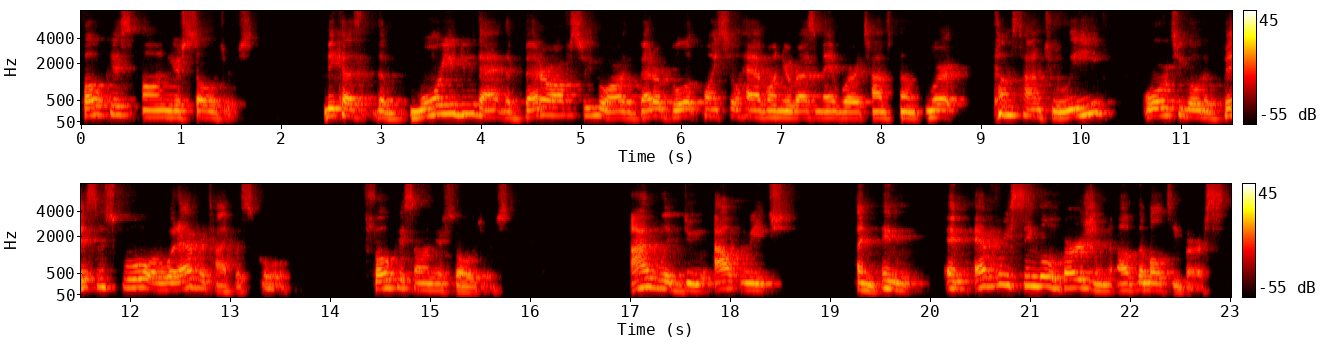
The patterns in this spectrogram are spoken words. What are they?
Focus on your soldiers. Because the more you do that, the better officer you are, the better bullet points you'll have on your resume where it times come where it comes time to leave or to go to business school or whatever type of school. Focus on your soldiers. I would do outreach and in, in every single version of the multiverse.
